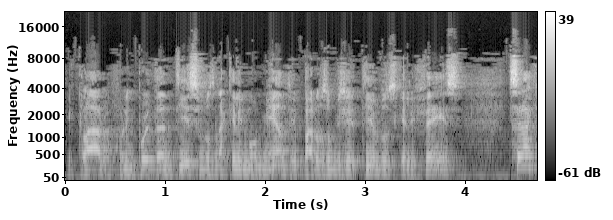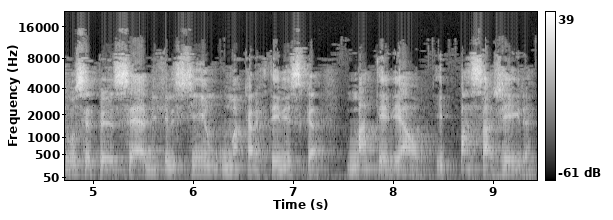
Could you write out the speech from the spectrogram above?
que, claro, foram importantíssimos naquele momento e para os objetivos que ele fez, será que você percebe que eles tinham uma característica material e passageira?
